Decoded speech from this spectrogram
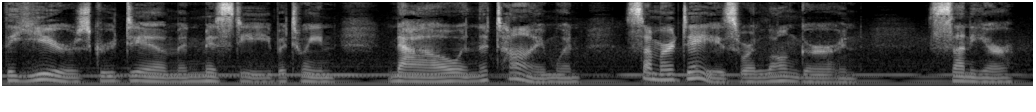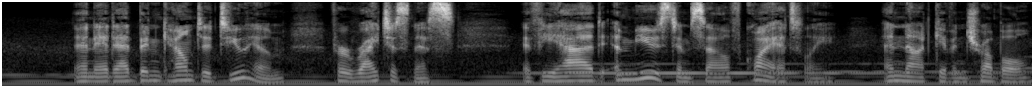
the years grew dim and misty between now and the time when summer days were longer and sunnier, and it had been counted to him for righteousness if he had amused himself quietly and not given trouble.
